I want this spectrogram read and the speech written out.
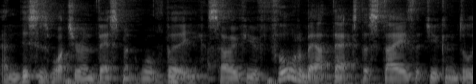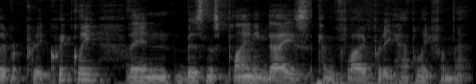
And this is what your investment will be. So if you've thought about that to the stage that you can deliver it pretty quickly, then business planning days can flow pretty happily from that.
